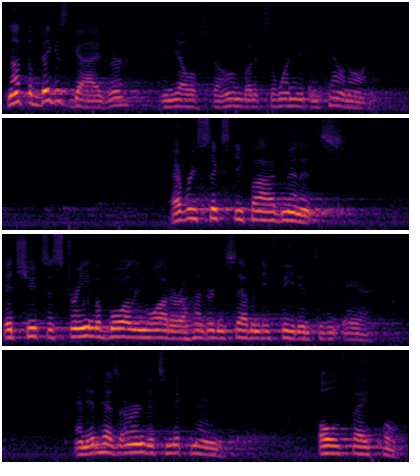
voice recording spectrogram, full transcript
It's not the biggest geyser in Yellowstone, but it's the one you can count on. Every 65 minutes, it shoots a stream of boiling water 170 feet into the air. And it has earned its nickname, Old Faithful.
